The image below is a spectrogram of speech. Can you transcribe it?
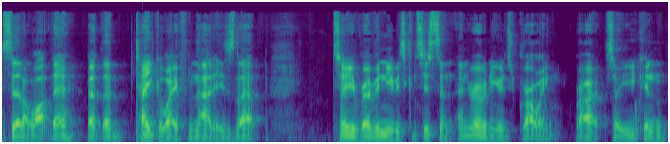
said a lot there, but the takeaway from that is that so your revenue is consistent and your revenue is growing, right? So you can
